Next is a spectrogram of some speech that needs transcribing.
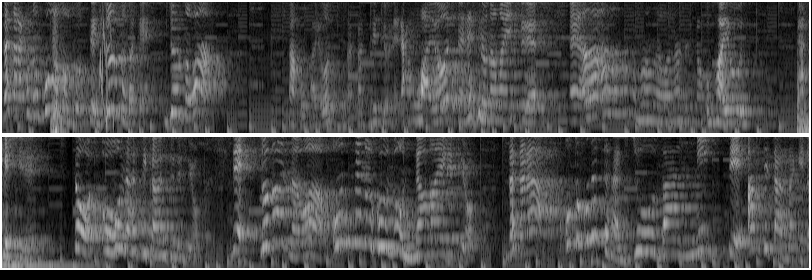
だからこのボーノを取ってジョーノだけ。ジョーノはあ、おはようってな感じですよね。おはようってね、の名前してる。えー、ああ、ママは何ですか？おはよう、たけしです。と同じ感じですよ。で、ジョバンナは女の子の名前ですよ。だから、男だったらジョバンニって合ってたんだけど、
